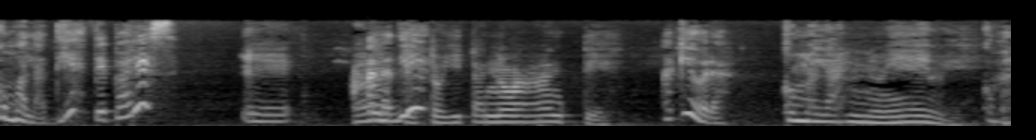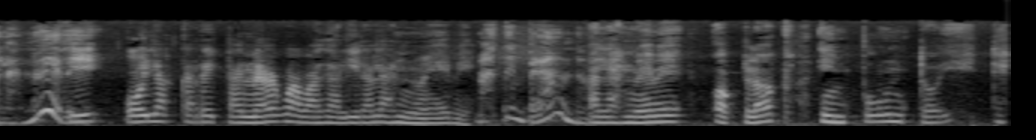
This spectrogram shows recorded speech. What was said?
como a las 10, ¿te parece? Eh, ¿A las antes, diez? Toyita, no antes. ¿A qué hora? Como a las nueve. Como a las 9. Sí, hoy la carreta en agua va a salir a las nueve. Más temprano. A las nueve o'clock en punto, ¿viste?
